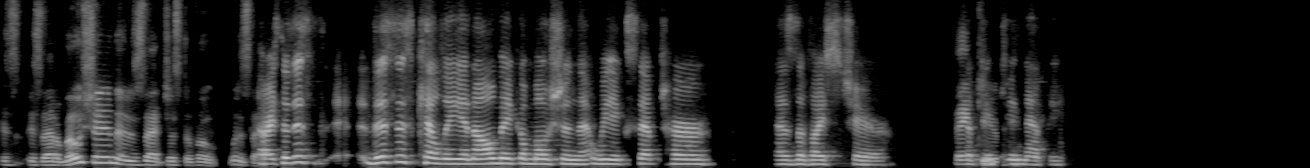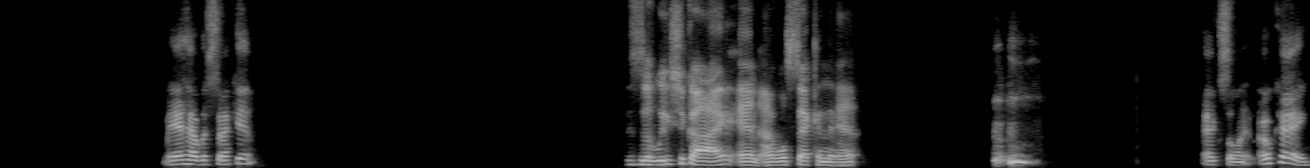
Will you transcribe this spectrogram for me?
is, is that a motion or is that just a vote? What is that? All right, so this, this is Kelly, and I'll make a motion that we accept her as the vice chair. Thank you. accepting Jean Nappy. May I have a second? This is Alicia Guy, and I will second that. Excellent, okay.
